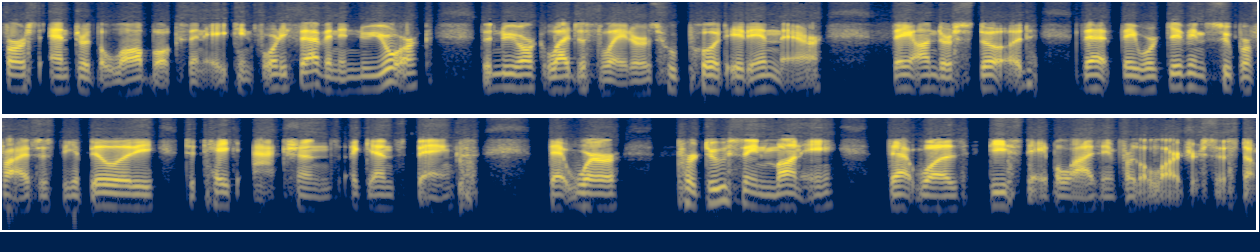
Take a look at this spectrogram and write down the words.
first entered the law books in 1847 in New York, the New York legislators who put it in there they understood that they were giving supervisors the ability to take actions against banks that were producing money that was destabilizing for the larger system.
